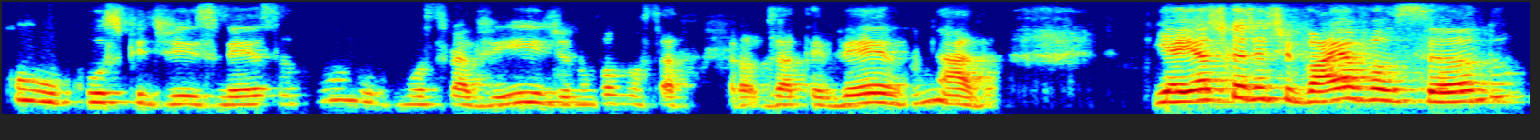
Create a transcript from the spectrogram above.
com o cúspides mesmo, não vamos mostrar vídeo, não vamos mostrar usar TV, nada. E aí acho que a gente vai avançando,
